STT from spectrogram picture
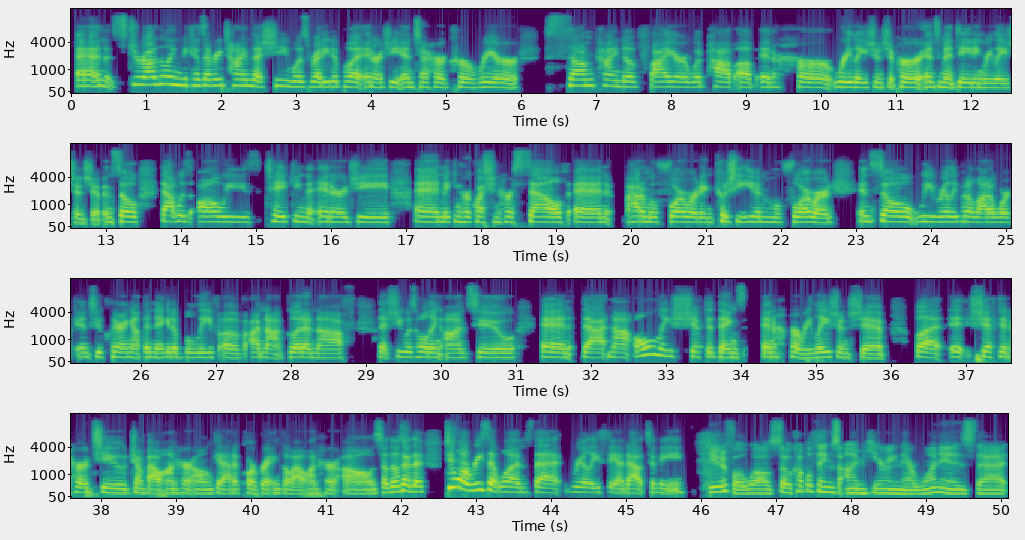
and struggling because every time that she was ready to put energy into her career, some kind of fire would pop up in her relationship, her intimate dating relationship. And so that was always taking the energy and making her question herself and how to move forward and could she even move forward and so we really put a lot of work into clearing out the negative belief of i'm not good enough that she was holding on to and that not only shifted things in her relationship but it shifted her to jump out on her own, get out of corporate and go out on her own. So those are the two more recent ones that really stand out to me. Beautiful. Well, so a couple things I'm hearing there. One is that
